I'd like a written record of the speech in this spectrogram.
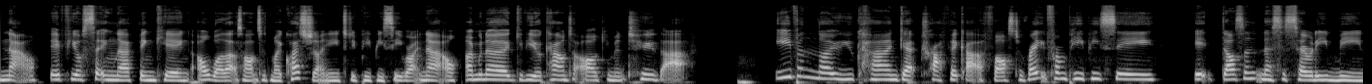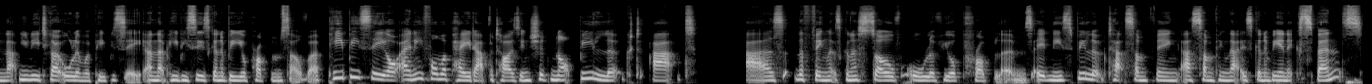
Now, if you're sitting there thinking, oh, well, that's answered my question, I need to do PPC right now, I'm going to give you a counter argument to that. Even though you can get traffic at a faster rate from PPC, it doesn't necessarily mean that you need to go all in with PPC and that PPC is going to be your problem solver. PPC or any form of paid advertising should not be looked at as the thing that's going to solve all of your problems. It needs to be looked at something as something that is going to be an expense.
